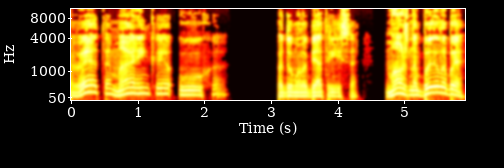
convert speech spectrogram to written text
В это маленькое ухо, — подумала Беатриса, можно было бы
